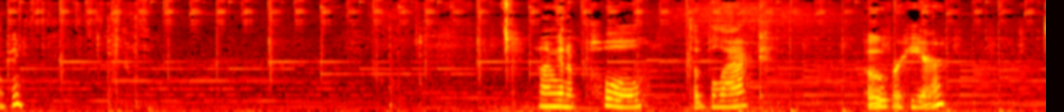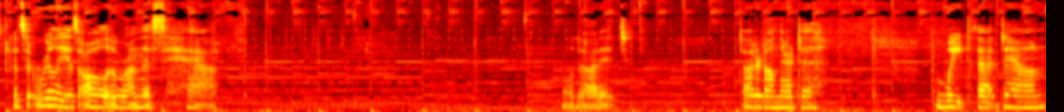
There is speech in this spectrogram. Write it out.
Okay. I'm going to pull the black over here because it really is all over on this half. We'll dot it, dot it on there to weight that down.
